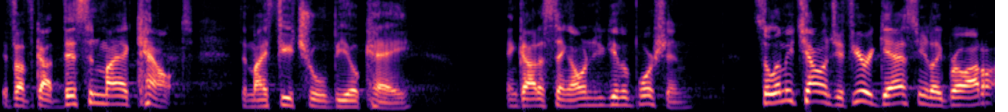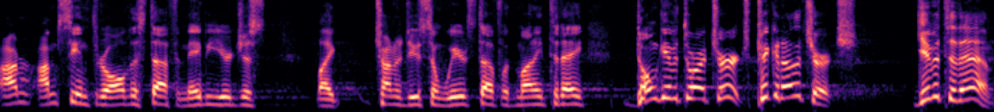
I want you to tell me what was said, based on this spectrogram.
If I've got this in my account, then my future will be okay. And God is saying, I want you to give a portion. So let me challenge you. If you're a guest and you're like, bro, I don't, I'm, I'm seeing through all this stuff, and maybe you're just like trying to do some weird stuff with money today, don't give it to our church. Pick another church. Give it to them.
